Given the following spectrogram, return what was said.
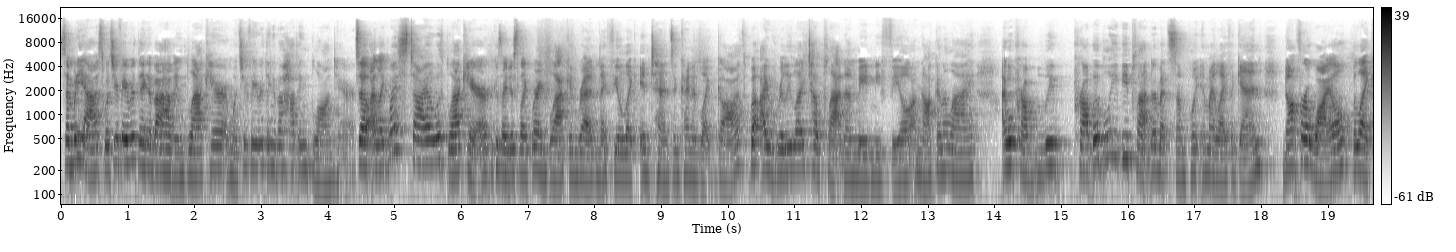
Somebody asked, what's your favorite thing about having black hair and what's your favorite thing about having blonde hair? So I like my style with black hair because I just like wearing black and red and I feel like intense and kind of like goth, but I really liked how platinum made me feel. I'm not gonna lie. I will probably probably be platinum at some point in my life again. Not for a while, but like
